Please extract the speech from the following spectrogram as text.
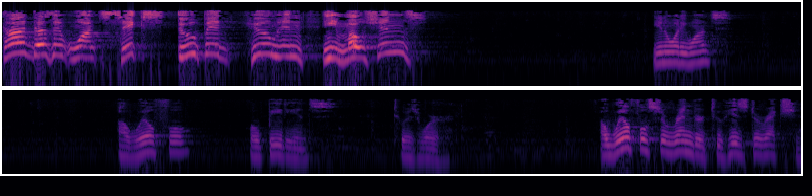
God doesn't want sick, stupid human emotions. You know what He wants? A willful obedience to His Word. A willful surrender to His direction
